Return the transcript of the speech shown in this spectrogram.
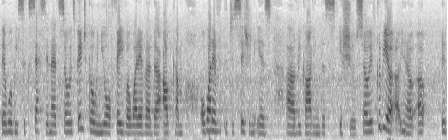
there will be success in it. So it's going to go in your favor, whatever the outcome or whatever the decision is uh, regarding this issue. So it could be a you know a it,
